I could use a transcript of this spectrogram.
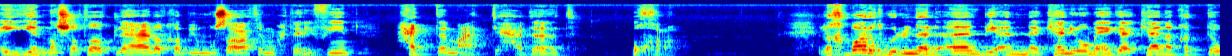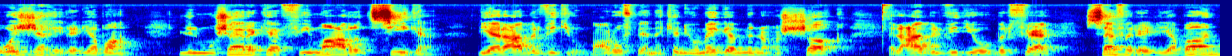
أي نشاطات لها علاقة بمصارعة المحترفين حتى مع اتحادات أخرى. الأخبار تقول لنا الآن بأن كاني أوميجا كان قد توجه إلى اليابان للمشاركة في معرض سيجا لألعاب الفيديو. معروف بأن كاني أوميجا من عشاق ألعاب الفيديو بالفعل سافر إلى اليابان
